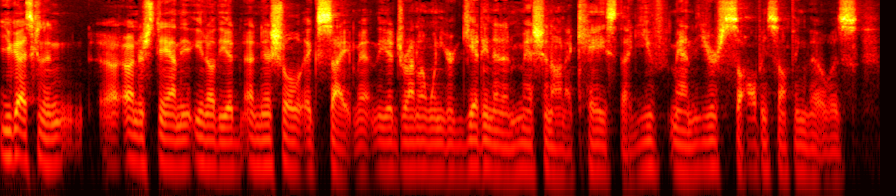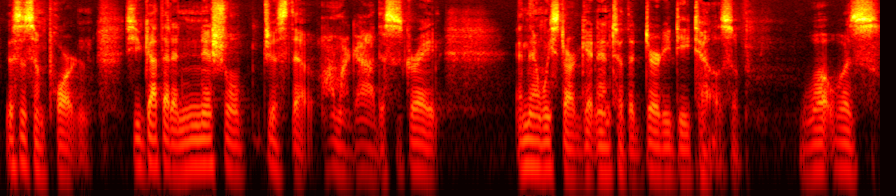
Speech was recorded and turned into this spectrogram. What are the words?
you guys can uh, understand the you know the initial excitement the adrenaline when you're getting an admission on a case that you've man you're solving something that was this is important. So you got that initial just that oh my god this is great. And then we start getting into the dirty details of what was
